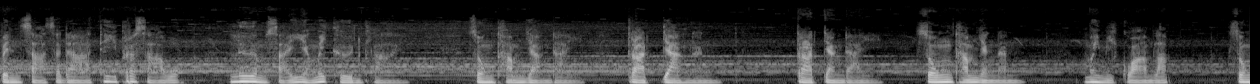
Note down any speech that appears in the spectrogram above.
เป็นศาสดาที่พระสาวก เลื่อมใสอย่างไม่คืนคลาย ทรงทำอย่างใด ตรัสอย่างนั้น ตรัสอย่างใด ทรงทำอย่างนั้น ไม่มีความลับ ทรง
